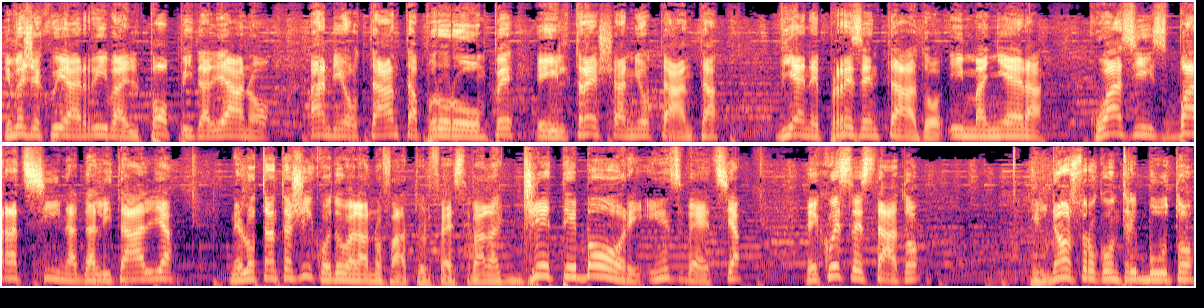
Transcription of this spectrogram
invece qui arriva il pop italiano anni 80, prorompe e il trash anni 80 viene presentato in maniera quasi sbarazzina dall'Italia nell'85 dove l'hanno fatto il festival a Göteborg in Svezia e questo è stato il nostro contributo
